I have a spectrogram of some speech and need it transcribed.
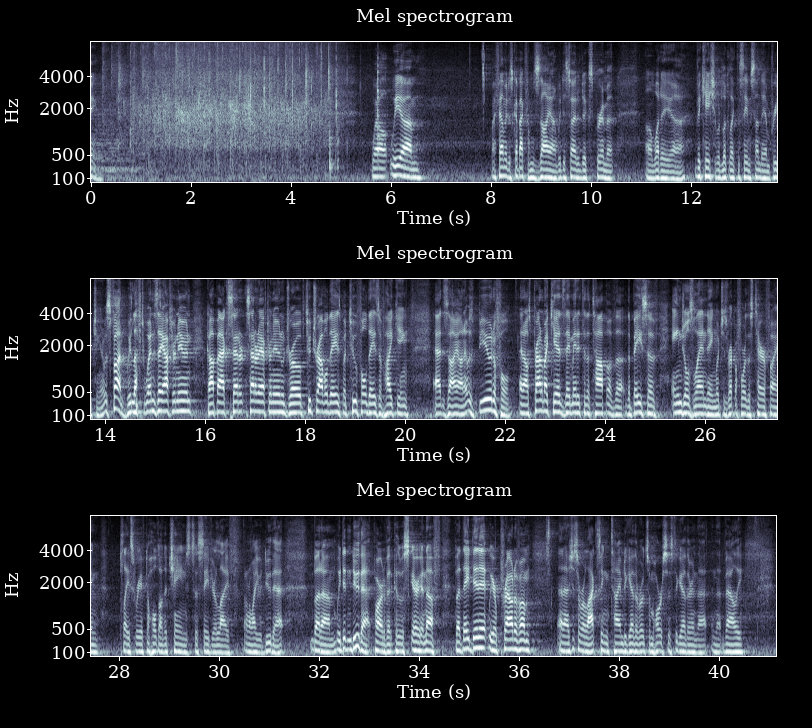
morning. Well, we, um, my family just got back from Zion. We decided to experiment on what a uh, vacation would look like the same Sunday I'm preaching. And it was fun. We left Wednesday afternoon, got back Saturday, Saturday afternoon, drove two travel days, but two full days of hiking at Zion. It was beautiful. And I was proud of my kids. They made it to the top of the, the base of Angel's Landing, which is right before this terrifying place where you have to hold on to chains to save your life. I don't know why you would do that. But um, we didn't do that part of it because it was scary enough. But they did it. We were proud of them. And it was just a relaxing time together. Rode some horses together in that, in that valley.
